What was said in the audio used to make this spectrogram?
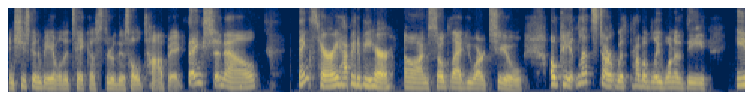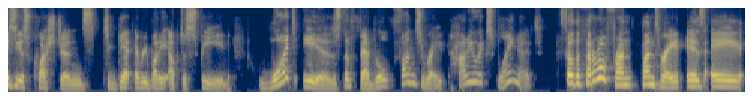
and she's going to be able to take us through this whole topic. Thanks, Chanelle. Thanks, Teri. Happy to be here. Oh, I'm so glad you are too. Okay, let's start with probably one of the easiest questions to get everybody up to speed. What is the federal funds rate? How do you explain it? So the federal funds rate is a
